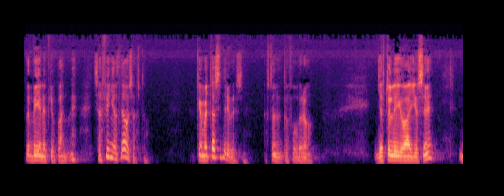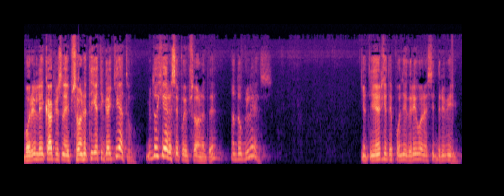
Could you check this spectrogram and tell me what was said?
Δεν πήγαινε πιο πάνω. Ε; Σε αφήνει ο Θεός αυτό. Και μετά συντρίβεσαι. Αυτό είναι το φοβερό. Γι' αυτό λέει ο Άγιος, ε, μπορεί λέει κάποιος να υψώνεται για την κακία του. Μην το χαίρεσαι που υψώνεται, να τον κλαις. Γιατί έρχεται πολύ γρήγορα η συντριβή.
